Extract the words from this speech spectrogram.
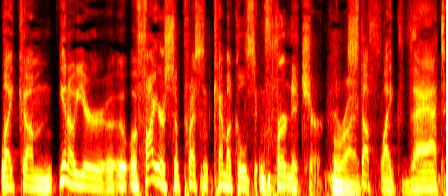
Like um, you know, your uh, fire suppressant chemicals in furniture, right? Stuff like that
